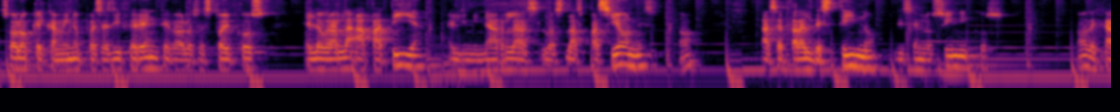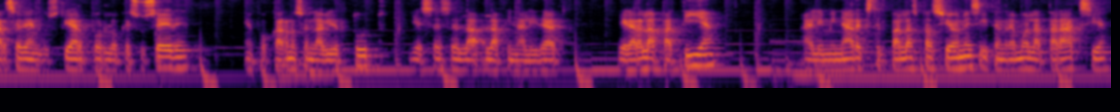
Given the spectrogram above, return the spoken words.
Solo que el camino pues es diferente. Para los estoicos es lograr la apatía, eliminar las, las pasiones, ¿no? aceptar el destino, dicen los cínicos, ¿no? dejarse de angustiar por lo que sucede, enfocarnos en la virtud, y esa es la, la finalidad llegar a la apatía, a eliminar, extirpar las pasiones y tendremos la taraxia,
